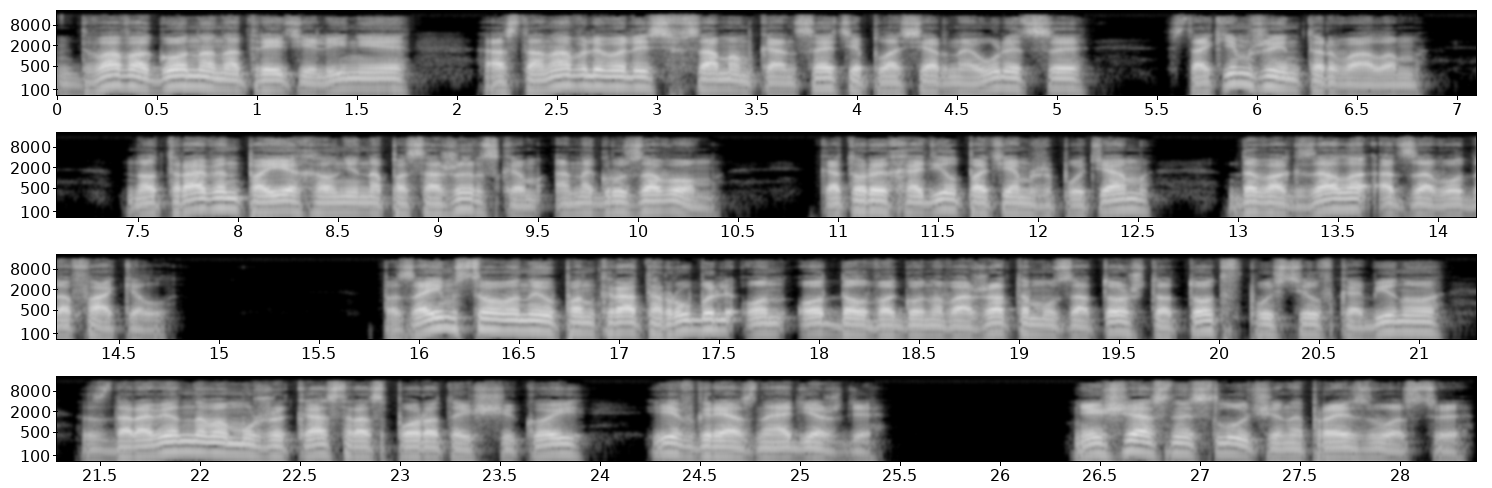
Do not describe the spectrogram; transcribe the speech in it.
Два вагона на третьей линии останавливались в самом конце теплосерной улицы с таким же интервалом. Но Травин поехал не на пассажирском, а на грузовом, который ходил по тем же путям до вокзала от завода «Факел». Позаимствованный у Панкрата рубль он отдал вагоновожатому за то, что тот впустил в кабину здоровенного мужика с распоротой щекой и в грязной одежде. «Несчастный случай на производстве»,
